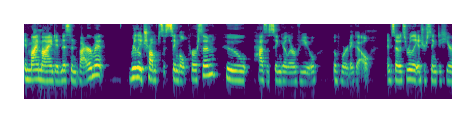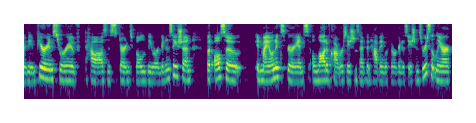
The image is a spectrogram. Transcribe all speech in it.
in my mind, in this environment, really trumps a single person who has a singular view of where to go. And so it's really interesting to hear the Empyrean story of how Oz is starting to build the organization, but also in my own experience, a lot of conversations I've been having with organizations recently are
